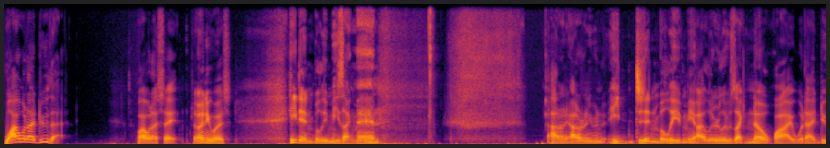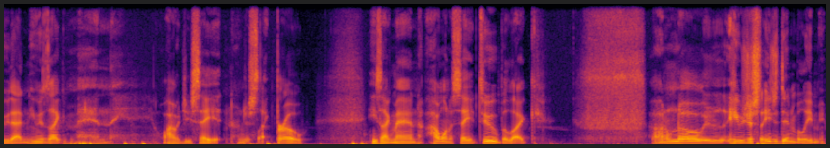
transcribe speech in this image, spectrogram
Why would I do that? Why would I say it? So anyways, he didn't believe me. He's like, "Man, I don't I don't even he didn't believe me. I literally was like, "No, why would I do that?" And he was like, "Man, why would you say it?" I'm just like, "Bro, he's like, man, I want to say it too, but like, I don't know. He was just he just didn't believe me.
